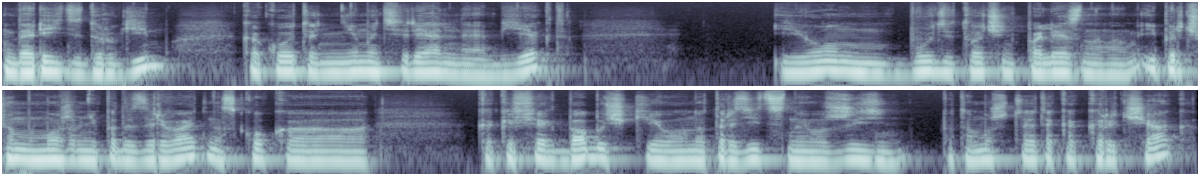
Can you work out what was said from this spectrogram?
дарить другим какой-то нематериальный объект, и он будет очень полезным. И причем мы можем не подозревать, насколько, как эффект бабочки, он отразится на его жизнь, потому что это как рычаг,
